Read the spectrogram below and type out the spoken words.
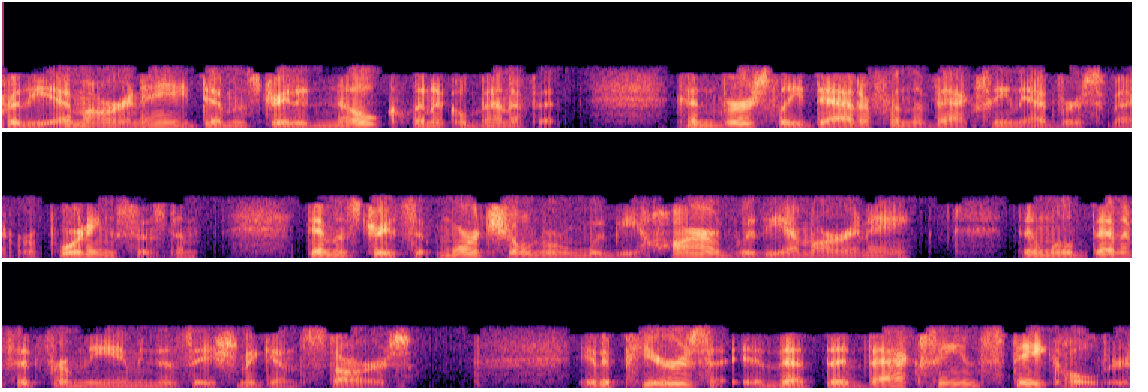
for the mRNA demonstrated no clinical benefit. Conversely, data from the Vaccine Adverse Event Reporting System demonstrates that more children would be harmed with the mRNA than will benefit from the immunization against SARS. It appears that the vaccine stakeholders,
